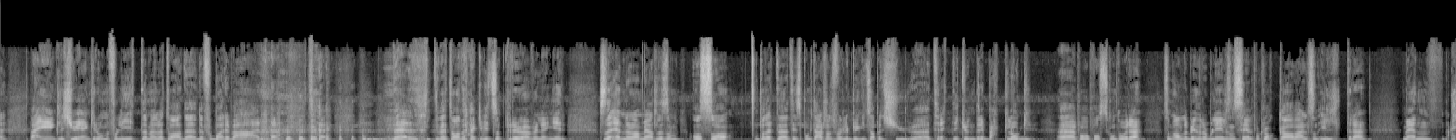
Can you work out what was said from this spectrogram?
er, det er egentlig 21 kroner for lite, men vet du hva, det, det får bare være. Det, det, vet du hva, det er ikke vits å prøve lenger. Så det ender da med at liksom Og så, på dette tidspunktet her, så har det selvfølgelig bygd seg opp en 20-30 kunder i backlog eh, på postkontoret. Som alle begynner å bli liksom, se på klokka og være litt sånn iltre. Men nei,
